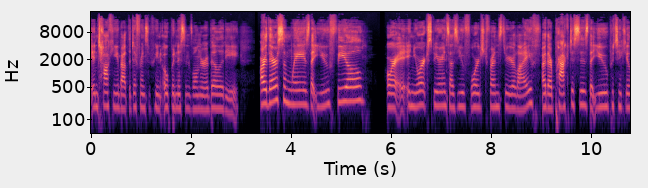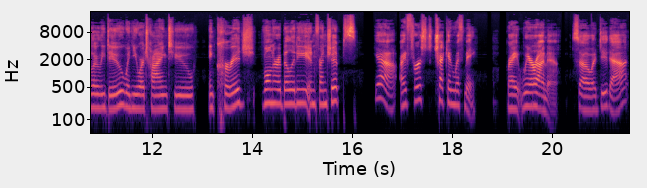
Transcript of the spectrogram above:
in talking about the difference between openness and vulnerability, are there some ways that you feel or in your experience as you forged friends through your life, are there practices that you particularly do when you are trying to encourage vulnerability in friendships? Yeah, I first check in with me, right? Where. I'm at. So I do that.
